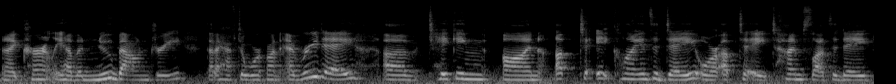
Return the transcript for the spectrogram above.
And I currently have a new boundary that I have to work on every day of taking on up to eight clients a day or up to eight time slots a day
